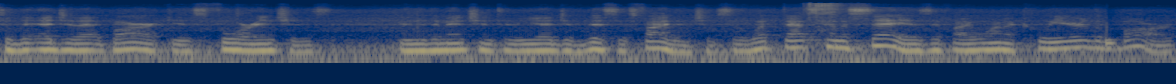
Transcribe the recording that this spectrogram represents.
to the edge of that bark is four inches and the dimension to the edge of this is five inches. So what that's going to say is if I want to clear the bark,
